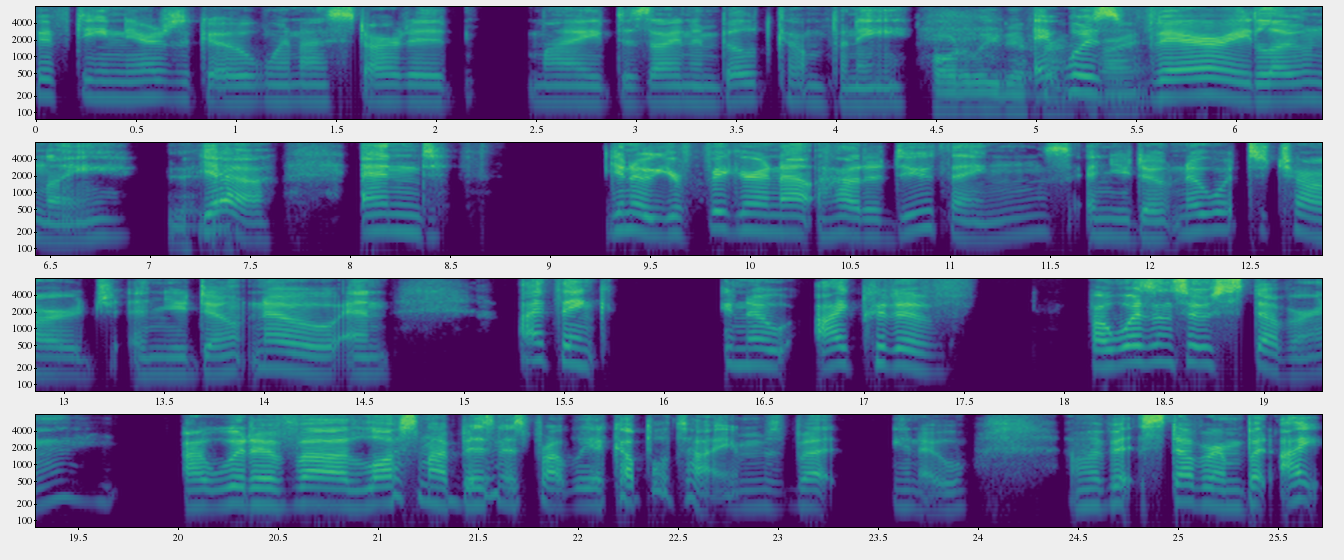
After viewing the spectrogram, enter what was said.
15 years ago when i started my design and build company. Totally different. It was right? very lonely. Yeah. yeah. And you know, you're figuring out how to do things and you don't know what to charge and you don't know and I think you know, I could have if I wasn't so stubborn, I would have uh, lost my business probably a couple times, but you know, I'm a bit stubborn, but I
